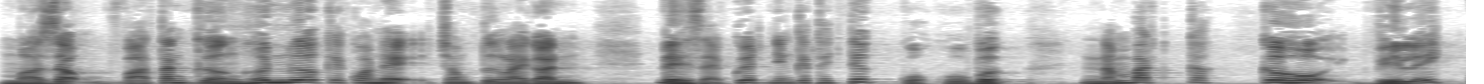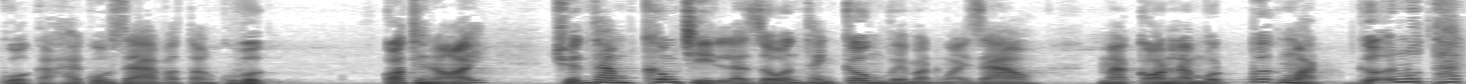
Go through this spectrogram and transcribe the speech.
mở rộng và tăng cường hơn nữa cái quan hệ trong tương lai gần để giải quyết những cái thách thức của khu vực, nắm bắt các cơ hội vì lợi ích của cả hai quốc gia và toàn khu vực. Có thể nói, chuyến thăm không chỉ là dấu ấn thành công về mặt ngoại giao mà còn là một bước ngoặt gỡ nút thắt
